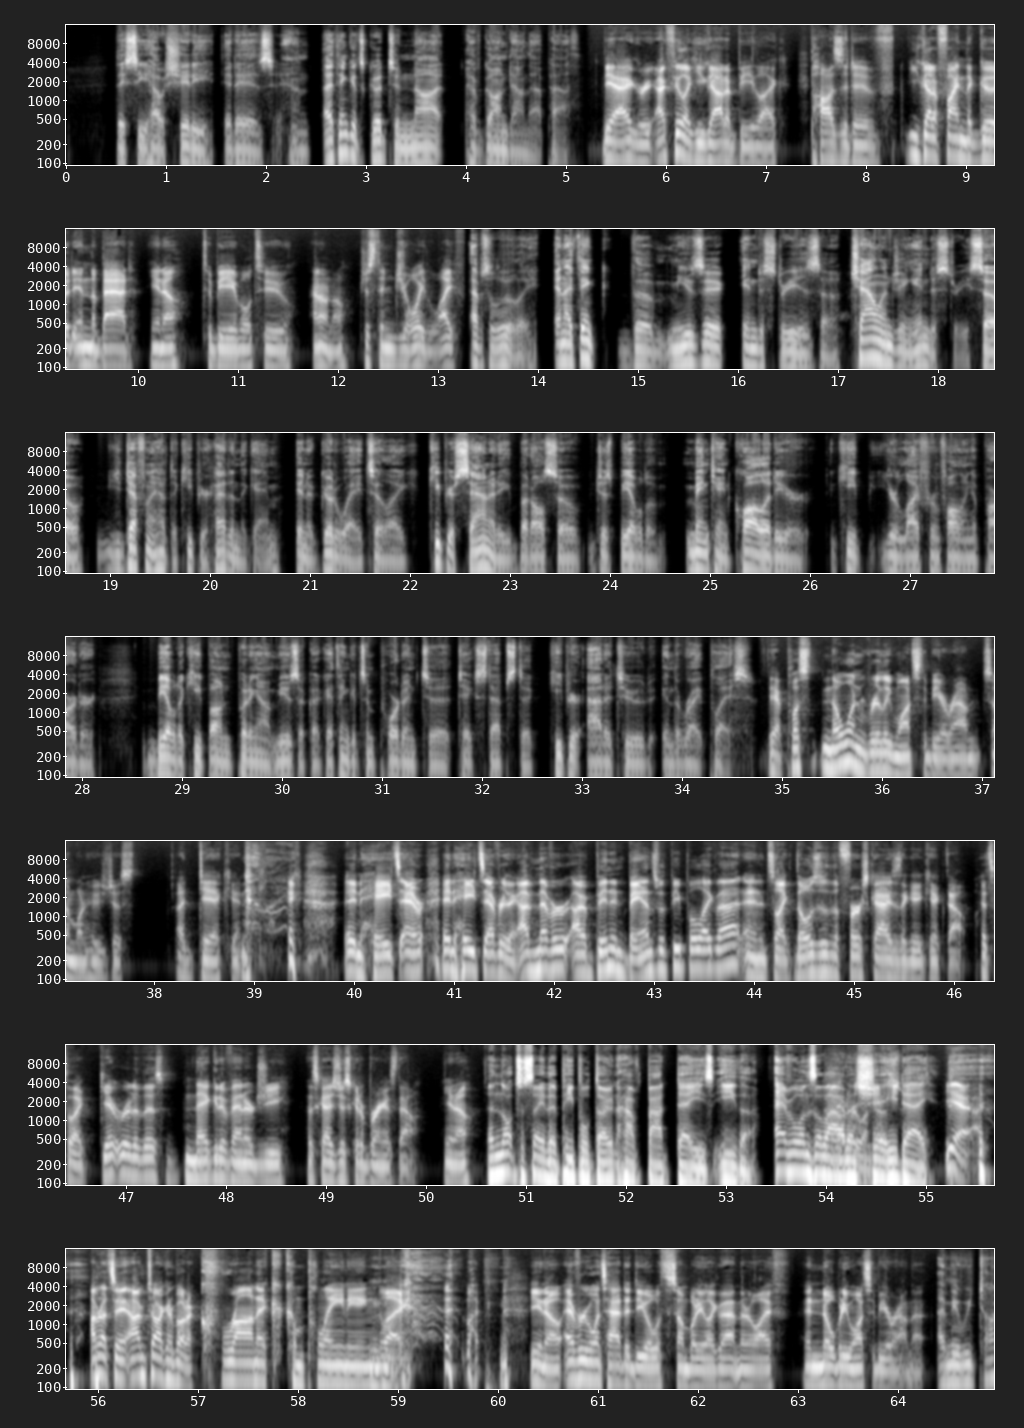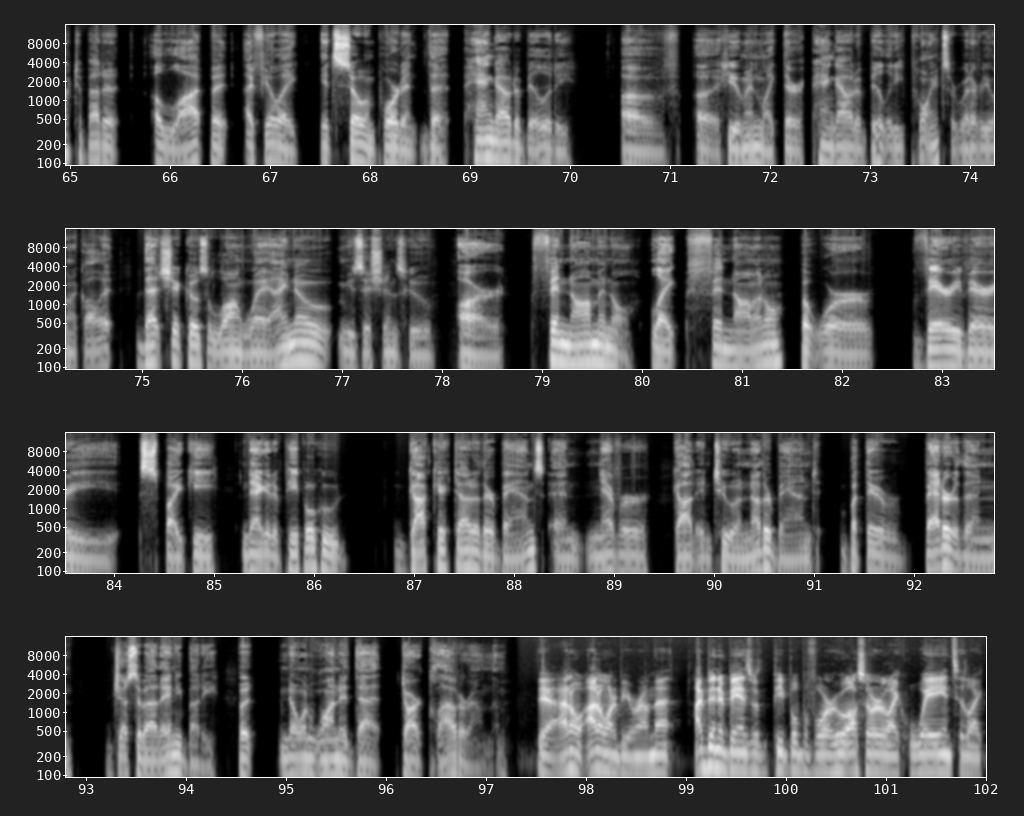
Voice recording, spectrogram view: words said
they see how shitty it is. And I think it's good to not have gone down that path. Yeah, I agree. I feel like you got to be like positive. You got to find the good in the bad, you know, to be able to. I don't know, just enjoy life. Absolutely. And I think the music industry is a challenging industry. So you definitely have to keep your head in the game in a good way to like keep your sanity, but also just be able to maintain quality or keep your life from falling apart or be able to keep on putting out music. Like I think it's important to take steps to keep your attitude in the right place. Yeah. Plus, no one really wants to be around someone who's just a dick and like, and hates ev- and hates everything. I've never I've been in bands with people like that, and it's like those are the first guys that get kicked out. It's like get rid of this negative energy. This guy's just gonna bring us down. You know? And not to say that people don't have bad days either. Everyone's allowed Everyone a shitty does. day. Yeah. I'm not saying I'm talking about a chronic complaining, Mhm. like like you know, everyone's had to deal with somebody like that in their life, and nobody wants to be around that. I mean, we talked about it a lot, but I feel like it's so important. The hangout ability of a human, like their hangout ability points or whatever you want to call it, that shit goes a long way. I know musicians who are phenomenal, like phenomenal, but were very, very spiky, negative people who got kicked out of their bands and never got into another band, but they were better than just about anybody. But no one wanted that dark cloud around them. Yeah, I don't I don't want to be around that. I've been in bands with people before who also are like way into like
